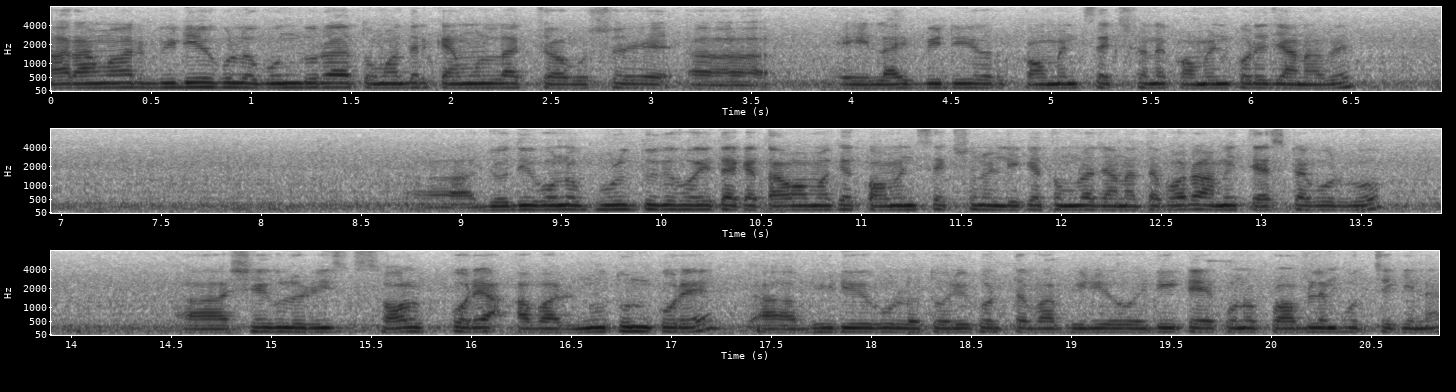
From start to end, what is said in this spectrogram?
আর আমার ভিডিওগুলো, বন্ধুরা, তোমাদের কেমন লাগছে অবশ্যই এই লাইভ ভিডিওর কমেন্ট সেকশনে কমেন্ট করে জানাবে। যদি কোনো ভুল ত্রুটি হয়ে থাকে, তাও আমাকে কমেন্ট সেকশনে লিখে তোমরা জানাতে পারো, আমি চেষ্টা করব সেগুলো সলভ করে আবার নতুন করে ভিডিওগুলো তৈরি করতে বা ভিডিও এডিটে কোনো প্রবলেম হচ্ছে কি না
